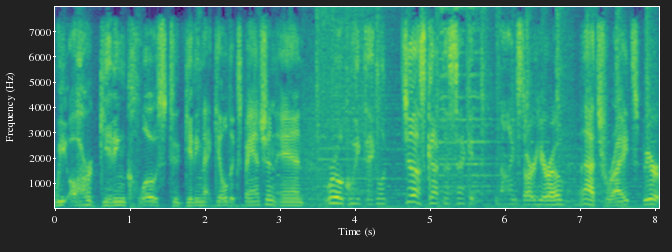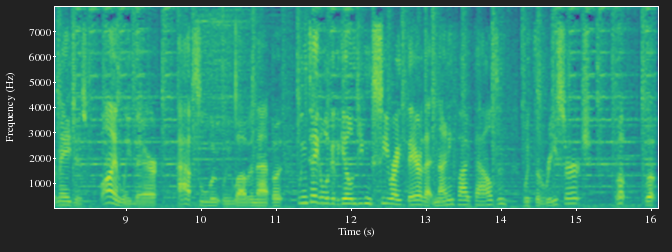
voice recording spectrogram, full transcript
we are getting close to getting that guild expansion. And real quick, take a look. Just got the second nine star hero. That's right, Spirit Mage is finally there. Absolutely loving that. But we can take a look at the guild. And you can see right there that 95,000 with the research. Whoop, whoop,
